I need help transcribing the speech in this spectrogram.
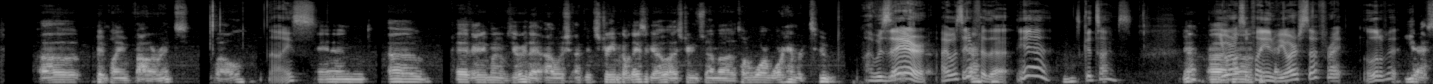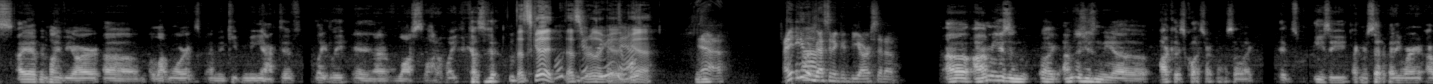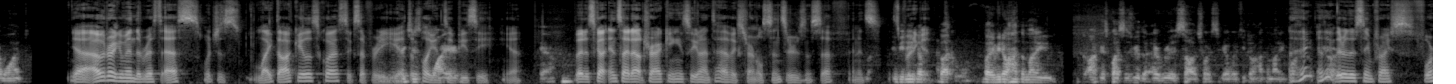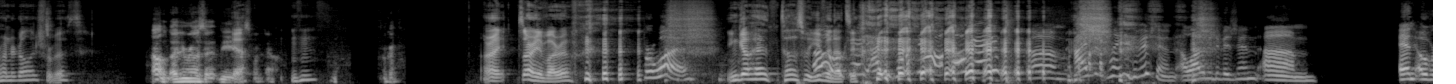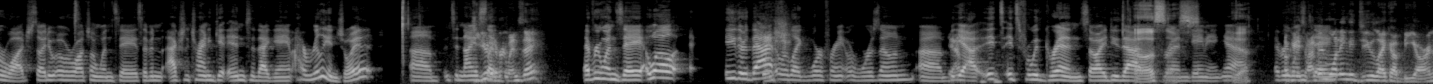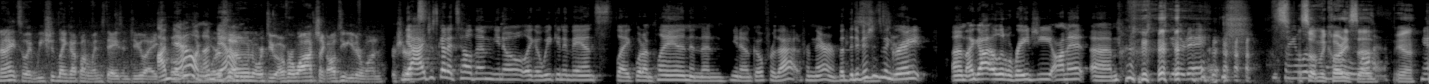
Uh, been playing Valorant as well, Nice. and uh, if anyone was here, that I wish I did stream a couple days ago. I streamed some uh, Total War Warhammer Two. I was there. I was there Yeah. for that. Yeah. It's good times. Yeah, uh, You were also uh, playing VR stuff, right? A little bit. Yes, I have been playing VR uh, a lot more. I've been keeping me active lately, and I've lost a lot of weight because of it. That's good. Well, That's good really you, good. man. Yeah. Yeah. I need to Um, invest in a good VR setup. Uh, I'm using like I'm just using the uh, Oculus Quest right now, so like it's easy. I can set up anywhere I want. Yeah, I would recommend the Rift S, which is like the Oculus Quest, except for you have It's to plug it into a. PC. Yeah. Yeah. But it's got inside out tracking, so you don't have to have external sensors and stuff, and it's, it's pretty good. to, but cool. but if you don't have the money, Oculus Quest is really a really solid choice to go with. If you don't have the money, for I think I think they're the same price, four hundred dollars for both. Oh, I didn't realize that the Yeah. S went down. Mm-hmm. Okay. All right. Sorry, Enviro. For what? you can go ahead. Tell us what you've been oh, up okay. to. I, okay. Um, I've been playing the division, a lot of the division, um, and Overwatch. So I do Overwatch on Wednesdays. I've been actually trying to get into that game. I really enjoy it. Um, it's a Do nice you do it like every Wednesday? every Wednesday. Well, either that or like Warframe or Warzone. Um, but Yeah. yeah, it's it's for with Grin. So I do that Oh, with Grin nice. Gaming. Yeah, Yeah. Every Okay, so I've been wanting to do like a BR night, so like we should link up on Wednesdays and do like I'm down, do I'm Warzone down. or do Overwatch. Like I'll do either one for sure. Yeah, I just got to tell them, you know, like a week in advance, like what I'm playing, and then you know go for that from there. But the division's been great. Um, I got a little ragey on it um, the other day. Playing a That's what McCarty said. lot. Yeah. Yeah.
